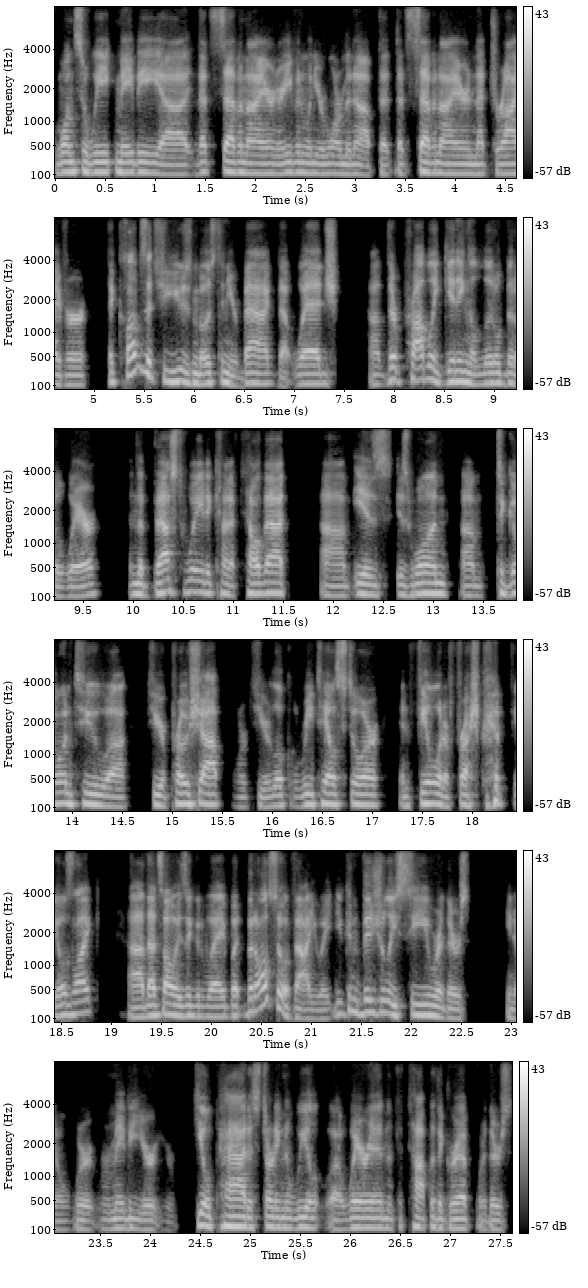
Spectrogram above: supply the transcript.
once a week, maybe uh, that seven iron, or even when you're warming up, that that seven iron, that driver, the clubs that you use most in your bag, that wedge, uh, they're probably getting a little bit wear. And the best way to kind of tell that um, is is one um, to go into uh, to your pro shop or to your local retail store and feel what a fresh grip feels like. Uh, that's always a good way. But but also evaluate. You can visually see where there's you know where, where maybe your your heel pad is starting to wheel uh, wear in at the top of the grip, where there's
